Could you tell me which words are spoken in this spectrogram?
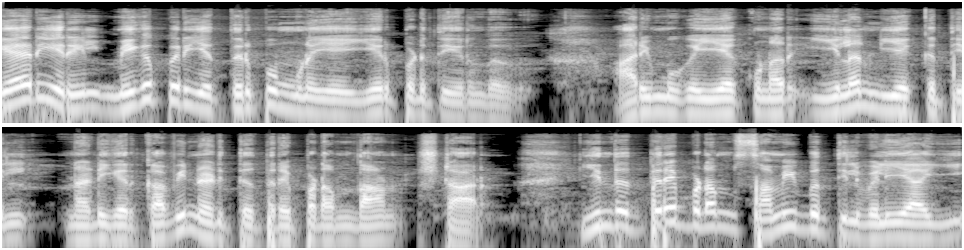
கேரியரில் மிகப்பெரிய திருப்பு முனையை ஏற்படுத்தி இருந்தது. அறிமுக இயக்குனர் இளன் இயக்கத்தில் நடிகர் கவின் நடித்த திரைப்படம் தான் ஸ்டார். இந்த திரைப்படம் சமீபத்தில் வெளியாகி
